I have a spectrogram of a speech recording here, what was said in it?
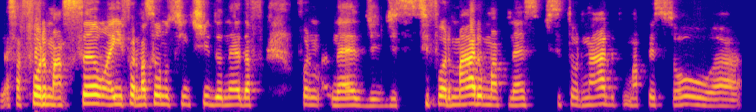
nessa formação aí, formação no sentido, né, da, né, de, de se formar uma, né, se tornar uma pessoa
